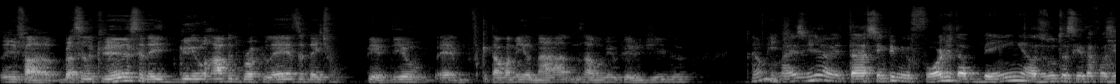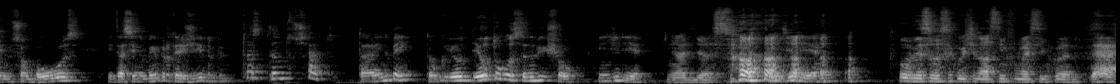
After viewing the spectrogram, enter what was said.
a gente fala, Brasil criança, daí ganhou rápido o Brock Lesnar, daí tipo, perdeu, é, porque tava meio nada, tava meio perdido. Realmente. Mas já, ele tá sempre meio forte, tá bem, as lutas que ele tá fazendo são boas, ele tá sendo bem protegido, tá dando certo, tá indo bem. Tô- eu, eu tô gostando do Big Show, quem diria? Olha só. Quem diria? Vamos ver se você continuar assim por mais 5 anos. Ah,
